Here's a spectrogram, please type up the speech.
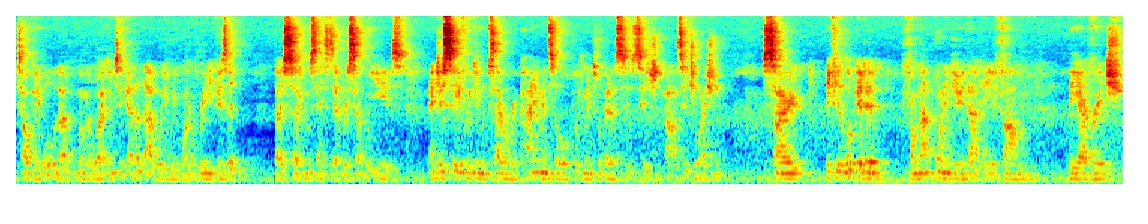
tell people that when we're working together that we, we want to revisit those circumstances every several years and just see if we can save on repayments or put them into a better uh, situation. So if you look at it from that point of view, that if um, the average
